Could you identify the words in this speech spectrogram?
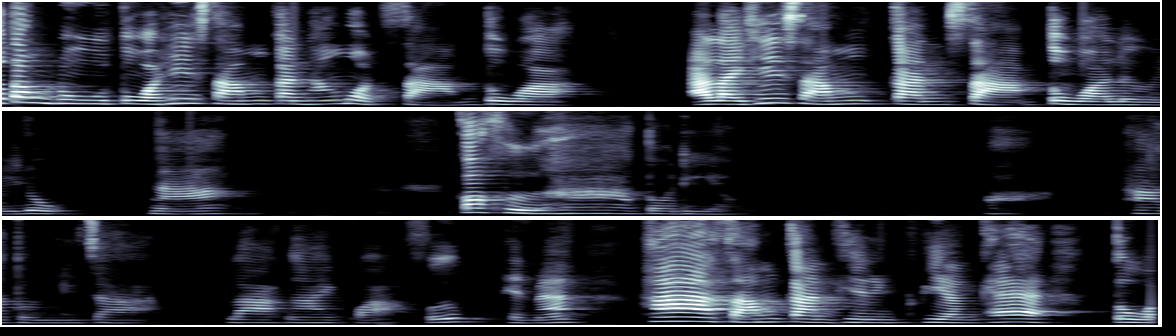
ก็ต้องดูตัวที่ซ้ำกันทั้งหมด 3 ตัว อะไรที่ซ้ำกัน 3 ตัวเลยลูกนะ ก็คือ 5 ตัวเดียว 5 ตัวนี้จะลากง่ายกว่าฟึบเห็นไหม5ซ้ำกันเพียงเพียงแค่ตัว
